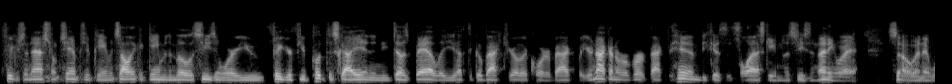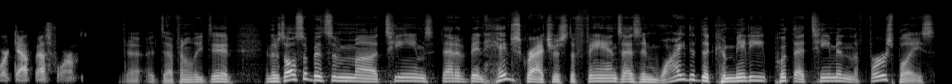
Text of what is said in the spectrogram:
figures a national championship game. It's not like a game in the middle of the season where you figure if you put this guy in and he does badly, you have to go back to your other quarterback, but you're not going to revert back to him because it's the last game of the season anyway. So, and it worked out best for him. Yeah, it definitely did. And there's also been some uh, teams that have been head scratchers to fans, as in why did the committee put that team in, in the first place?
